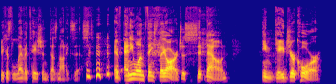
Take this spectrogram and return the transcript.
because levitation does not exist. if anyone thinks they are, just sit down, engage your core,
